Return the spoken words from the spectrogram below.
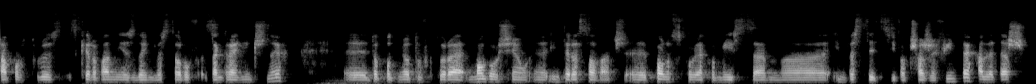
raport, który skierowany jest do inwestorów zagranicznych, do podmiotów, które mogą się interesować Polską jako miejscem inwestycji w obszarze fintech, ale też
